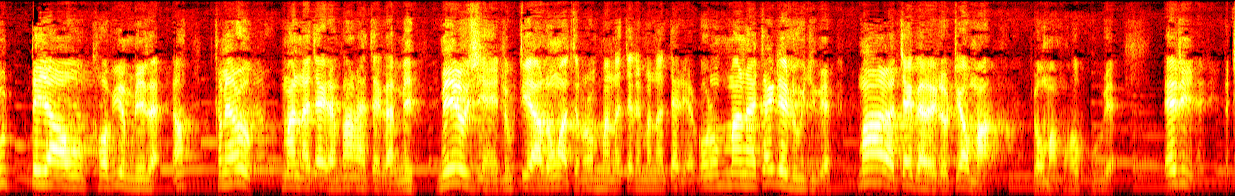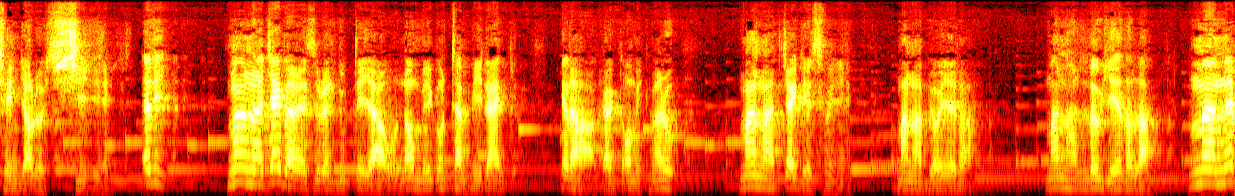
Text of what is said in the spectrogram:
ူတရားကိုခေါ်ပြီးတော့မေးလိုက်နော်ခင်ဗျားတို့မှန်တာကြိုက်တာမှန်တာကြိုက်တာမေးမေးလို့ရှိရင်လူတရားလုံးကကျွန်တော်တို့မှန်တာကြိုက်တယ်မှန်တာကြိုက်တယ်အကုန်လုံးမှန်တာကြိုက်တဲ့လူကြီးပဲမှားတာကြိုက်ပါတယ်လို့တယောက်မှပြောမှာမဟုတ်ဘူးတဲ့အဲ့ဒီအချိန်ကြောက်လို့ရှိရင်အဲ့ဒီမှန်တာကြိုက်ပါတယ်ဆိုတဲ့လူတရားကိုနောက်မေးခွန်းထပ်မေးလိုက်တဲ့အဲ့ဒါအကကောင်းပြီခင်ဗျားတို့မှန်တာကြိုက်တယ်ဆိုရင်မှန်တာပြောရဲလားမှန်တာလုံရဲသလားမှန်တဲ့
